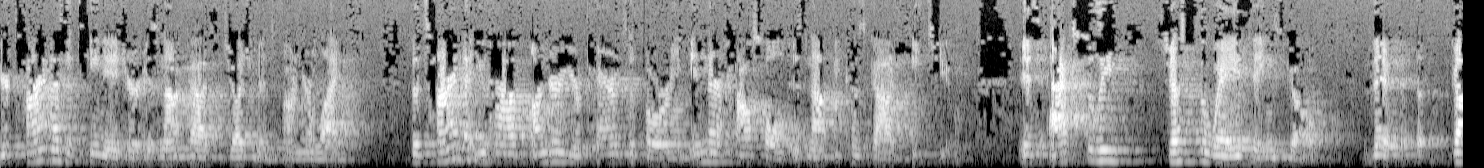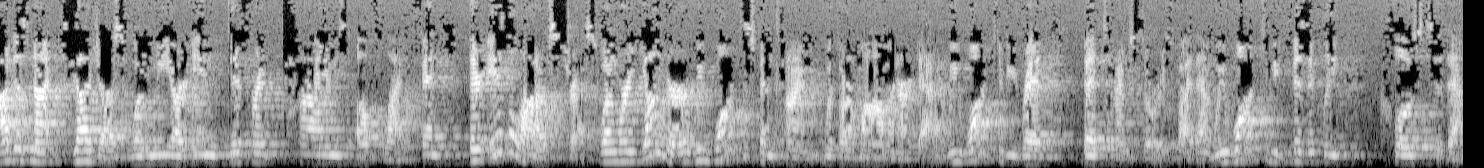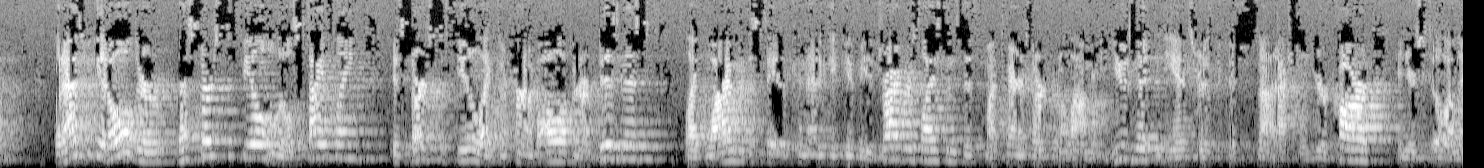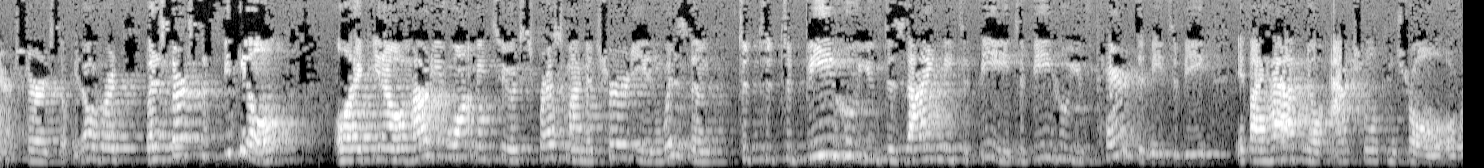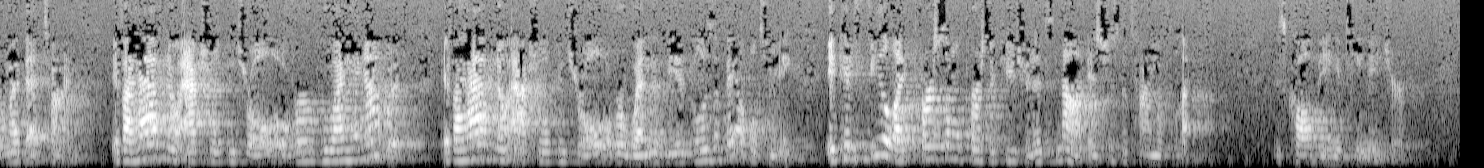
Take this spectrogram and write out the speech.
Your time as a teenager is not God's judgment on your life. The time that you have under your parents' authority in their household is not because God hates you. It's actually just the way things go. God does not judge us when we are in different times of life. And there is a lot of stress. When we're younger, we want to spend time with our mom and our dad. We want to be read bedtime stories by them. We want to be physically close to them. But as we get older, that starts to feel a little stifling. It starts to feel like they're kind of all up in our business. Like, why would the state of Connecticut give me a driver's license if my parents aren't going to allow me to use it? And the answer is because it's not actually your car and you're still on their insurance. They'll get over it. But it starts to feel like, you know, how do you want me to express my maturity and wisdom to, to, to be who you've designed me to be, to be who you've parented me to be, if I have no actual control over my bedtime? If I have no actual control over who I hang out with? If I have no actual control over when the vehicle is available to me? It can feel like personal persecution. It's not. It's just a time of life. It's called being a teenager.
